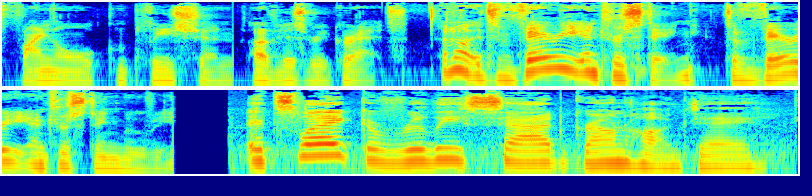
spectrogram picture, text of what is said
final completion of his regret. I know, it's very interesting. It's a very interesting movie. It's like a really sad Groundhog Day.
